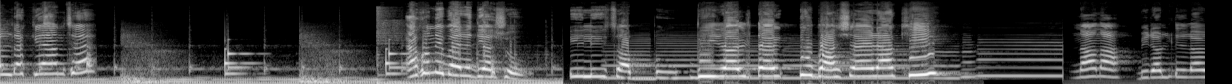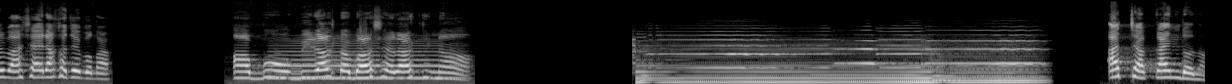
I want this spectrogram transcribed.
বিড়ালটা কে আনছে? এখনই বাইরে দিয়ে আসো। প্লিজ আব্বু বিড়ালটা একটু বাসায় রাখি। না না বিড়াল টিড়াল বাসায় রাখা যাবে না। আব্বু বিড়ালটা বাসায় রাখি না। আচ্ছা কাইন্দ না।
